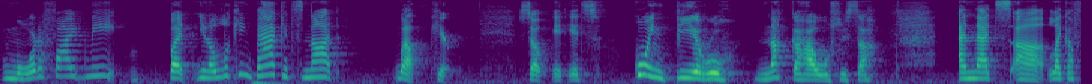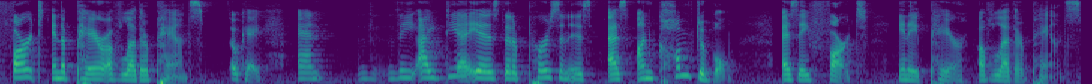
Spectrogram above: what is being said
mortified me. But, you know, looking back, it's not, well, here. So it, it's pieru. And that's uh, like a fart in a pair of leather pants. Okay. And the idea is that a person is as uncomfortable as a fart in a pair of leather pants.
